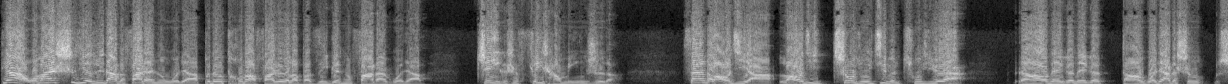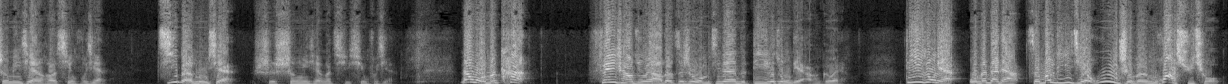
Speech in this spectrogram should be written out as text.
第二，我们还是世界最大的发展中国家，不能头脑发热了，把自己变成发达国家了，这个是非常明智的。三个牢记啊，牢记社会主义基本初级阶段，然后那个那个党和国家的生生命线和幸福线。基本路线是生命线和幸幸福线。那我们看非常重要的，这是我们今天的第一个重点啊，各位。第一个重点，我问大家怎么理解物质文化需求？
